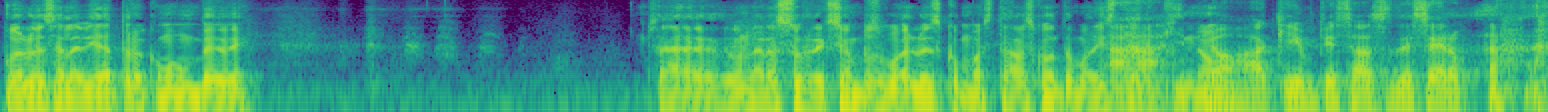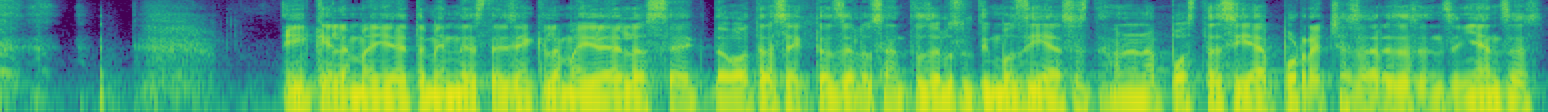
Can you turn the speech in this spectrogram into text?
vuelves a la vida, pero como un bebé. O sea, una resurrección, pues vuelves como estabas cuando te moriste. Ajá, Aquí no. no. aquí empiezas de cero. Y que la mayoría también este- decían que la mayoría de las sect- otras sectas de los santos de los últimos días estaban en apostasía por rechazar esas enseñanzas.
